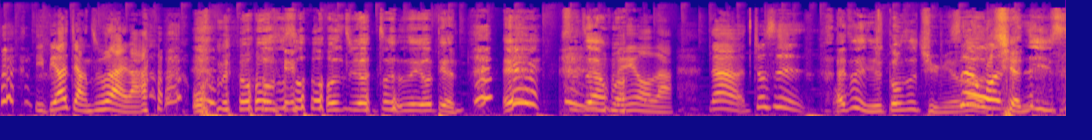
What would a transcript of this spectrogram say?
你不要讲出来啦。我没有，我是说，我觉得这个是有点，哎，是这样吗？没有啦，那就是还是你的公司取名的所以我潜意识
